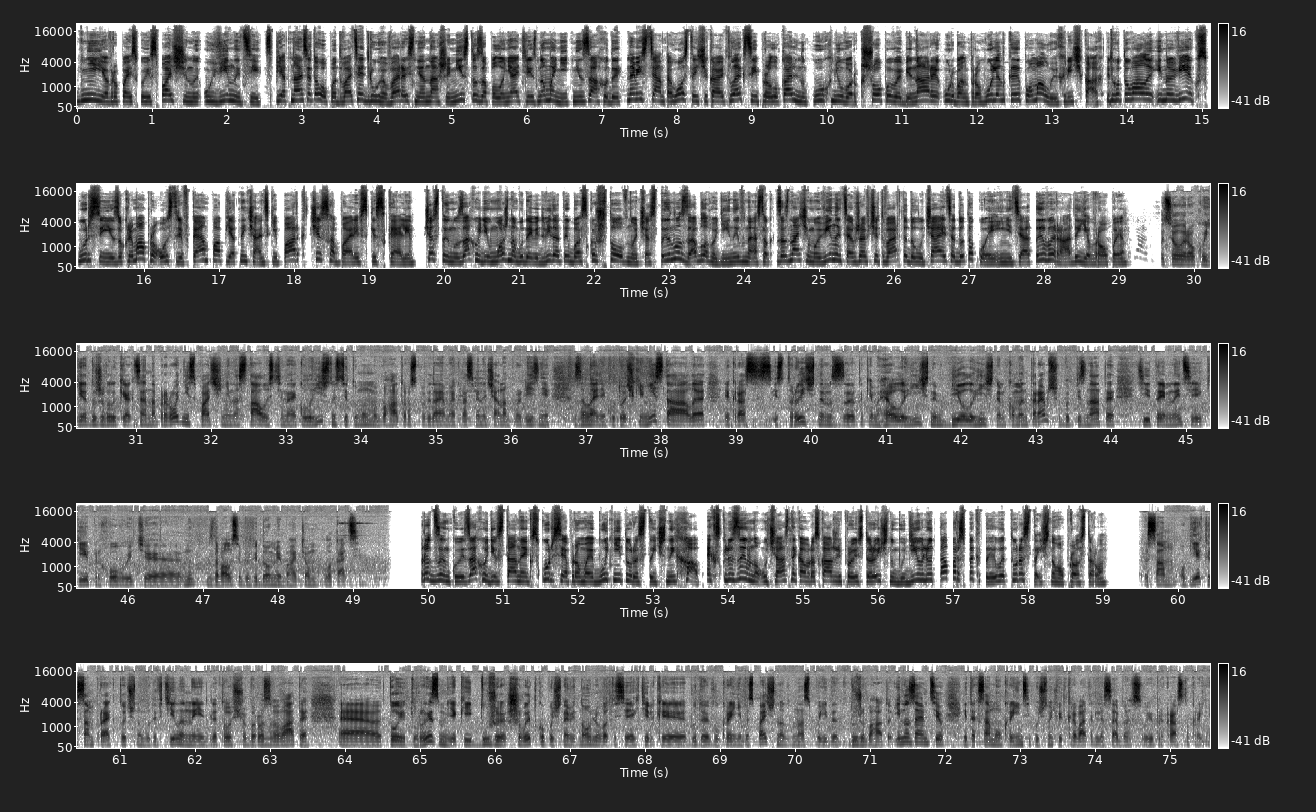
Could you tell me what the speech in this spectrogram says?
Дні європейської спадщини у Вінниці з 15 по 22 вересня наше місто заполонять різноманітні заходи. На містян та гостей чекають лекції про локальну кухню, воркшопи, вебінари, урбан-прогулянки по малих річках. Підготували і нові екскурсії, зокрема про острів Кемпа, П'ятничанський парк чи Сабарівські скелі. Частину заходів можна буде відвідати безкоштовно, частину за благодійний внесок. Зазначимо, Вінниця вже в четверте долучається до такої ініціативи Ради Європи. Цього року є дуже великий акцент на природній спадщині, на сталості, на екологічності. Тому ми багато розповідаємо якраз вінничанам про різні зелені куточки міста, але якраз з історичним, з таким геологічним, біологічним коментарем, щоб пізнати ті таємниці, які приховують, е, ну здавалося б, відомі багатьом локації. Родзинкою заходів стане екскурсія про майбутній туристичний хаб. Ексклюзивно учасникам розкажуть про історичну будівлю та перспективи туристичного простору. Сам об'єкт і сам проект точно буде втілений для того, щоб розвивати е, той туризм, який дуже швидко почне відновлюватися, як тільки буде в Україні безпечно. До нас поїде дуже багато іноземців, і так само українці почнуть відкривати для себе свою прекрасну країну.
